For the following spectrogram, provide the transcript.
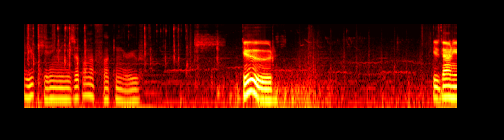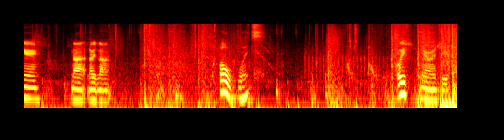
Are you kidding me? He's up on the fucking roof. Dude. He's down here. Nah, no, he's not. Oh, what? Oh, he's. Yeah, I see.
